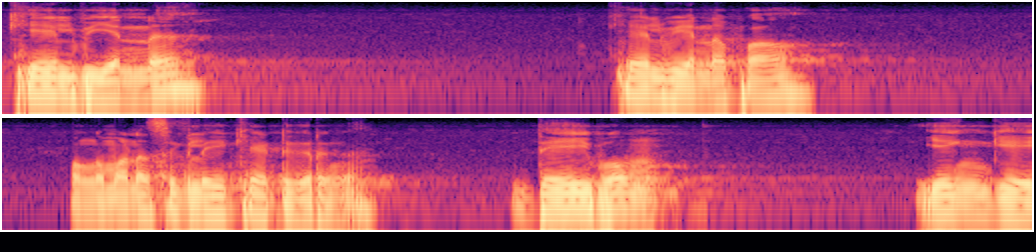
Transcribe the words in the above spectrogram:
கேள்வி என்ன? கேள்வி என்னப்பா? உங்கள் மனசுகளையே கேட்டுக்கிறங்க. தெய்வம் எங்கே?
